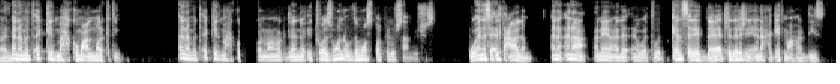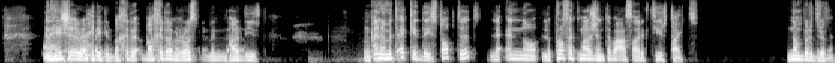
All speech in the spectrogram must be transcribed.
أنا متأكد محكوم على ال marketing. أنا متأكد محكوم على ال marketing لأنه it was one of the most popular sandwiches. وأنا سألت عالم. أنا أنا أنا وقت كنسلت تضايقت لدرجة إني أنا حكيت مع هارديز. أنا هي الشغلة الوحيدة كنت باخذها باخذها من roast من هارديز. okay. أنا متأكد they stopped it لأنه ال profit margin تبعها صار كتير tight number driven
